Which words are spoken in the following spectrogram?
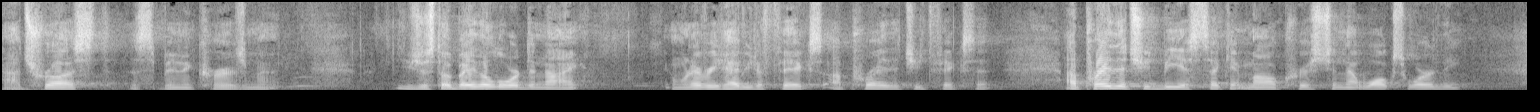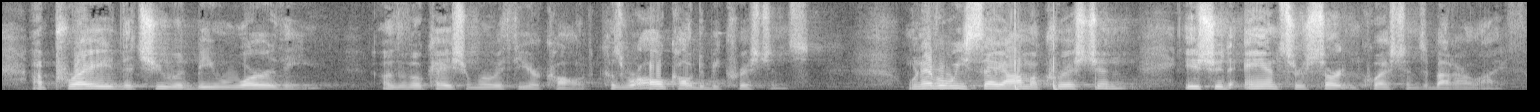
I trust this has been encouragement. You just obey the Lord tonight. And whatever He'd have you to fix, I pray that you'd fix it. I pray that you'd be a second mile Christian that walks worthy. I pray that you would be worthy of the vocation wherewith you are called. Because we're all called to be Christians. Whenever we say, I'm a Christian, it should answer certain questions about our life.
